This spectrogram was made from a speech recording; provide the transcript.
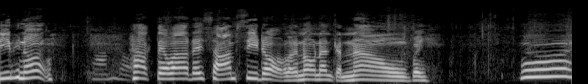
ลีพี่น้องสามดอกหากแต่ว่าได้สามสี่ดอกแล้วนอกนั้นก็เน่าไปโอ้ย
